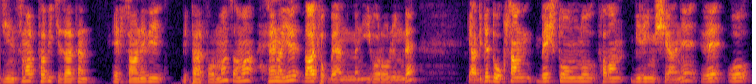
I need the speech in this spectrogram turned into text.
Jean Smart tabii ki zaten efsanevi bir performans ama Hena'yı daha çok beğendim ben Eva rolünde. Ya bir de 95 doğumlu falan biriymiş yani ve o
